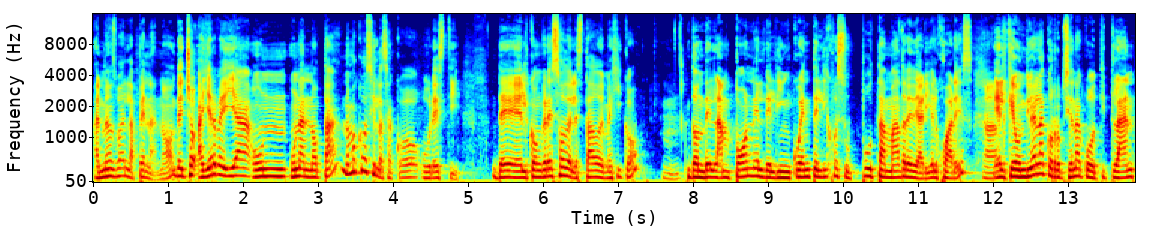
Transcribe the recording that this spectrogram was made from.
Al menos vale la pena, ¿no? De hecho, ayer veía un- una nota, no me acuerdo si la sacó Uresti, del Congreso del Estado de México. Donde Lampón, el delincuente, el hijo de su puta madre de Ariel Juárez, Ah. el que hundió en la corrupción a Cuautitlán,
